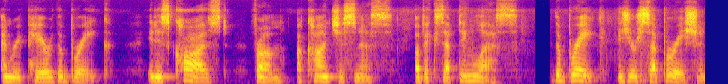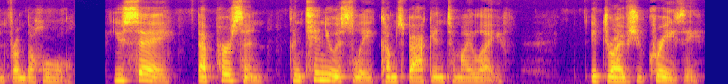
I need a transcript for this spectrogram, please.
and repair the break. It is caused from a consciousness of accepting less. The break is your separation from the whole. You say, that person continuously comes back into my life. It drives you crazy.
